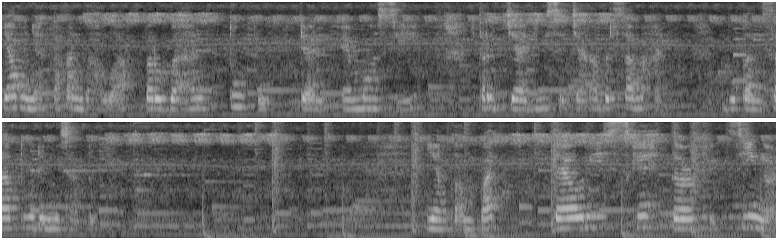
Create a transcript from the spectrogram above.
yang menyatakan bahwa perubahan tubuh dan emosi terjadi secara bersamaan, bukan satu demi satu. Yang keempat, teori Schechter-Singer.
